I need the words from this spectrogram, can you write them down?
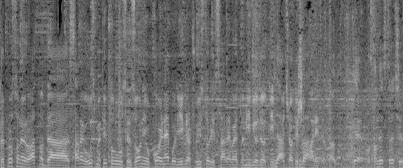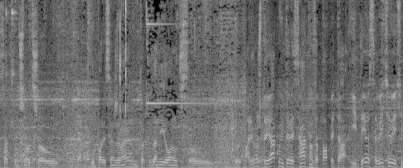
To je prosto nevjerojatno da Sarajevo uzme titulu u sezoni u kojoj najbolji igrač u istoriji Sarajeva eto nije bio deo tima, već je otišao u Pariz. jel tako? Je, 83. je sad otišao u, u Paris Saint-Germain, tako da nije on učestvovao u Ali ono što je jako interesantno za Papeta, i Deo Savićević i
